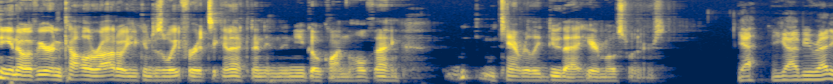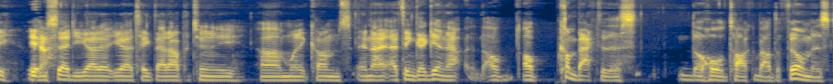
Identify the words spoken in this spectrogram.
You know, if you're in Colorado, you can just wait for it to connect and, and then you go climb the whole thing. We can't really do that here most winters. Yeah, you gotta be ready. Like yeah. you said, you gotta you gotta take that opportunity um, when it comes. And I, I think again, I'll I'll come back to this. The whole talk about the film is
